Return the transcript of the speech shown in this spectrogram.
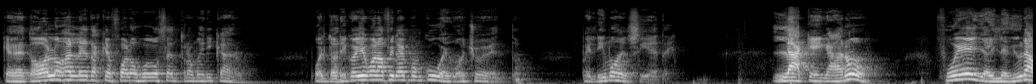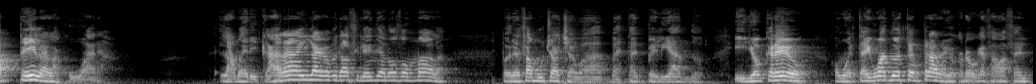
que de todos los atletas que fue a los Juegos Centroamericanos, Puerto Rico llegó a la final con Cuba en ocho eventos. Perdimos en siete. La que ganó fue ella y le dio una pela a la cubana. La americana y la brasileña no son malas, pero esa muchacha va, va a estar peleando. Y yo creo, como el Taekwondo es temprano, yo creo que esa va a ser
